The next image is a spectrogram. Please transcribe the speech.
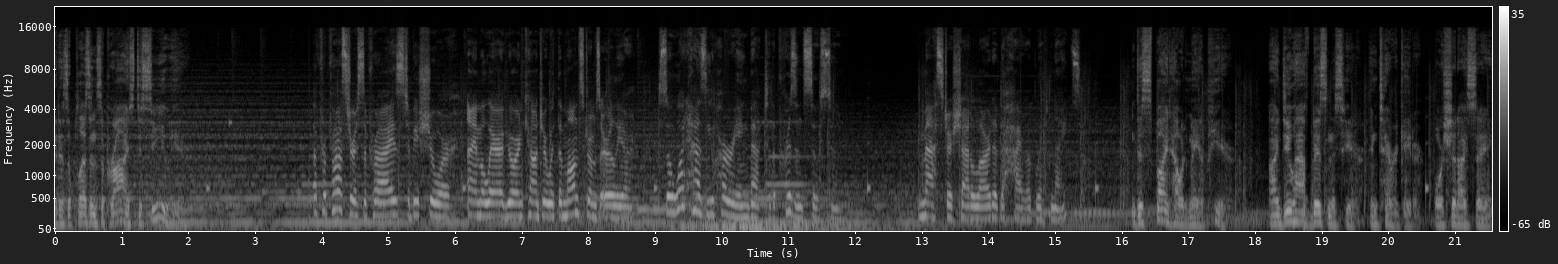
It is a pleasant surprise to see you here. A preposterous surprise, to be sure. I am aware of your encounter with the Monstrums earlier. So what has you hurrying back to the prison so soon? Master Chatelard of the Hieroglyph Knights? Despite how it may appear, I do have business here, Interrogator. Or should I say,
